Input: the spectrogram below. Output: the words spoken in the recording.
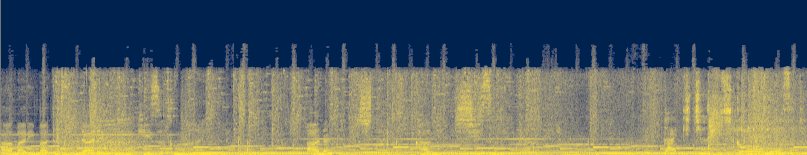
あまりまた誰かが気づく前にあなたの死体を影に沈めてあげる。大気中思考を明晰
